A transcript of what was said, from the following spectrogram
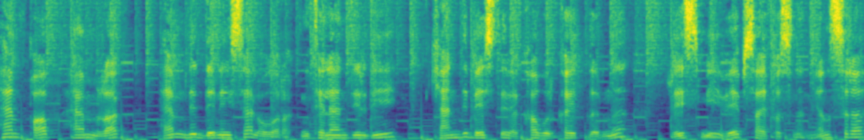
Hem pop hem rock hem de deneysel olarak nitelendirdiği kendi beste ve cover kayıtlarını resmi web sayfasının yanı sıra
